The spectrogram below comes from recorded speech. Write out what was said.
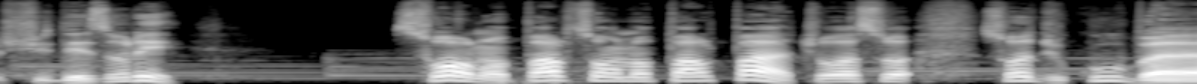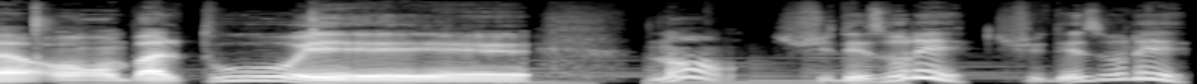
Je suis désolé. Soit on en parle, soit on n'en parle pas. Tu vois, soit, soit du coup, bah, on remballe tout et non, je suis désolé, je suis désolé.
